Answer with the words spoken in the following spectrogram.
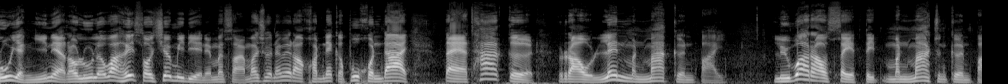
รู้อย่างนี้เนี่ยเรารู้แล้วว่าเฮ้ยโซเชียลมีเดียเนี่ยมันสามารถช่วยทำให้เราคอนเนคกับผู้คนได้ แต่ถ้าเกิดเราเล่นมันมากเกินไป หรือว่าเราเสพติดมันมากจนเกินไป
